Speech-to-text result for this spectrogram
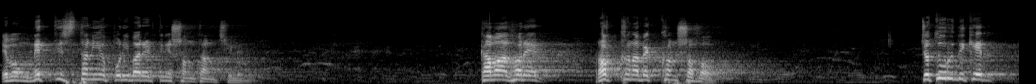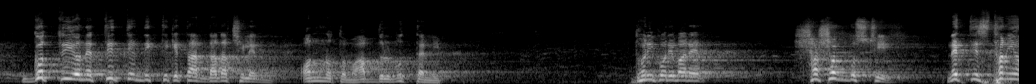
এবং নেতৃস্থানীয় পরিবারের তিনি সন্তান ছিলেন। কাবা ঘরের রক্ষণাবেক্ষণ সহ চতুর্দিকের গোত্রীয় নেতৃত্বের দিক থেকে তার দাদা ছিলেন অন্যতম আব্দুল মুত্তালিব। ধনী পরিবারের শাসক গোষ্ঠীর নেতৃস্থানীয়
